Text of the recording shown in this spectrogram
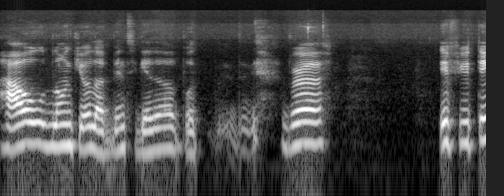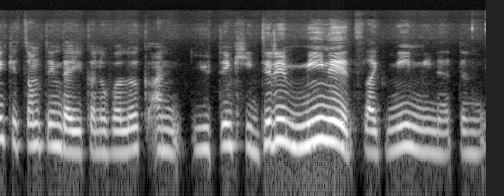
how long y'all have been together, but bruh, if you think it's something that you can overlook and you think he didn't mean it, like mean mean it, then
